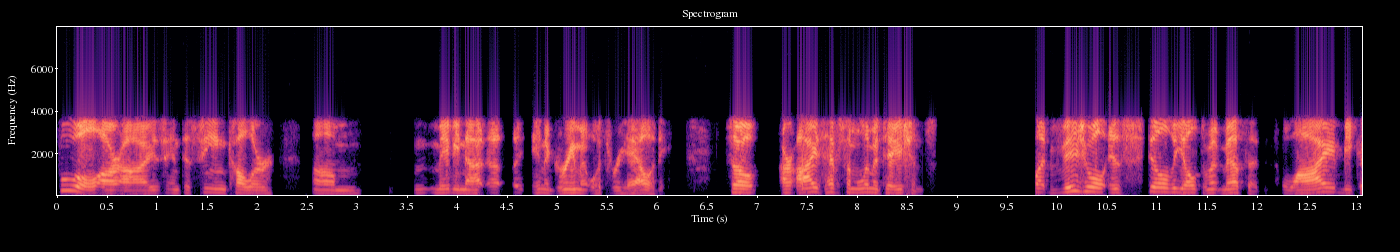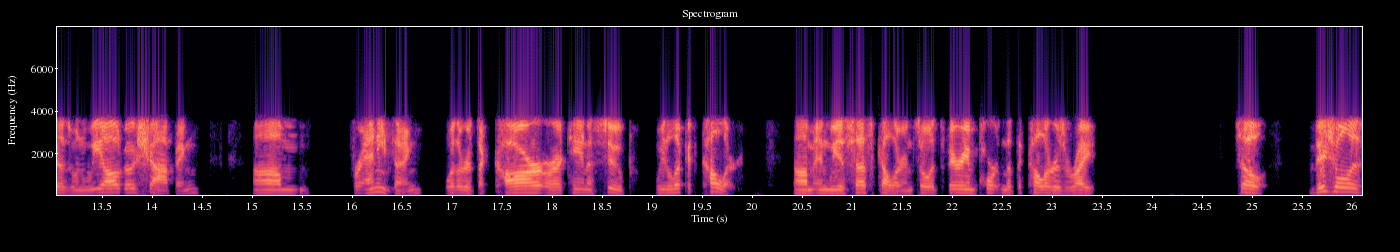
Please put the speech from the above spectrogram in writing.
fool our eyes into seeing color, um, maybe not uh, in agreement with reality. So our eyes have some limitations, but visual is still the ultimate method. Why? Because when we all go shopping um, for anything, whether it's a car or a can of soup, we look at color um, and we assess color, and so it's very important that the color is right. So visual is,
